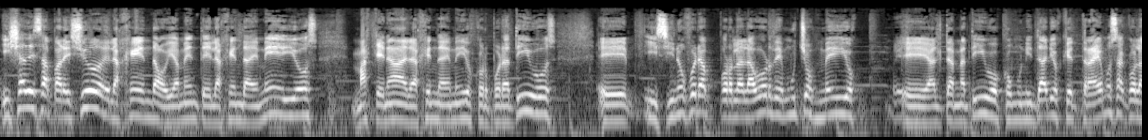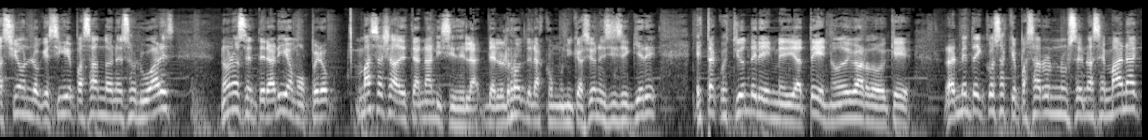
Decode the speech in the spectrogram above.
y ya desapareció de la agenda, obviamente, de la agenda de medios, más que nada de la agenda de medios corporativos. Eh, y si no fuera por la labor de muchos medios eh, alternativos, comunitarios, que traemos a colación lo que sigue pasando en esos lugares, no nos enteraríamos. Pero más allá de este análisis del rol de las comunicaciones, si se quiere, esta cuestión de la inmediatez, ¿no, Edgardo? De que realmente hay cosas que pasaron no sé, una semana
